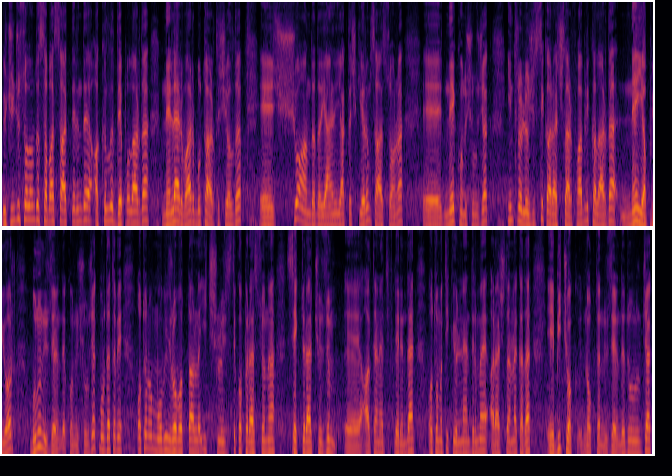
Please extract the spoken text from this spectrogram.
Üçüncü salonda sabah saatlerinde akıllı depolarda neler var bu tartışıldı. E, şu anda da yani yaklaşık yarım saat sonra e, ne konuşulacak? Intralojistik araçlar fabrikalarda ne yapıyor? Bunun üzerinde konuşulacak. Burada tabii otonom mobil robotlarla iç lojistik operasyona sektörel çözüm e, alternatiflerinden otomatik yönlendirme araçlarına kadar e, birçok noktanın üzerinde durulacak.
